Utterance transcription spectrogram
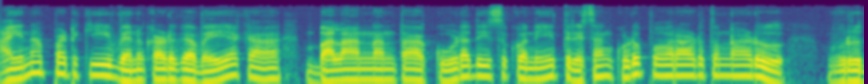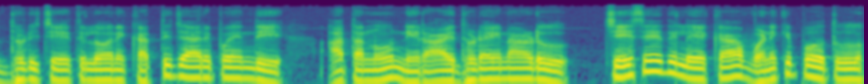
అయినప్పటికీ వెనుకడుగ వేయక బలాన్నంతా కూడదీసుకొని త్రిశంకుడు పోరాడుతున్నాడు. వృద్ధుడి చేతిలోని కత్తి జారిపోయింది. అతను నిరాయుధుడైనాడు. చేసేది లేక వణికిపోతూ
